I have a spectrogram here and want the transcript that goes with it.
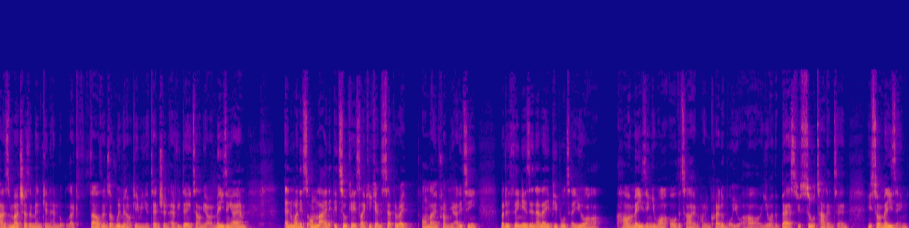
As much as a man can handle. Like thousands of women are giving attention every day telling me how amazing i am. And when it's online it's okay. It's like you can separate online from reality. But the thing is in la people tell you are how amazing you are all the time how incredible you are you are the best you're so talented you're so amazing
